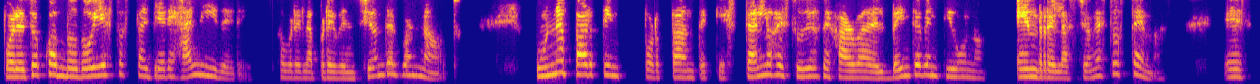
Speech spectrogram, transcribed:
Por eso cuando doy estos talleres a líderes sobre la prevención del burnout, una parte importante que está en los estudios de Harvard del 2021 en relación a estos temas es,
